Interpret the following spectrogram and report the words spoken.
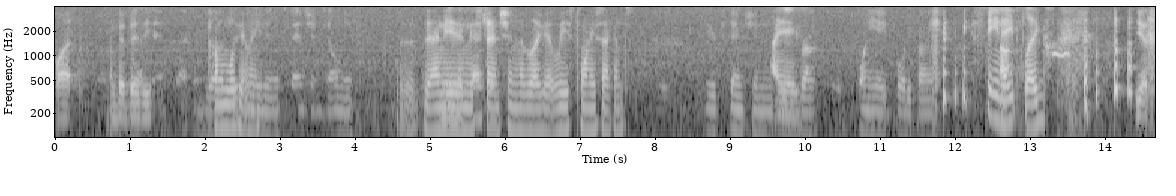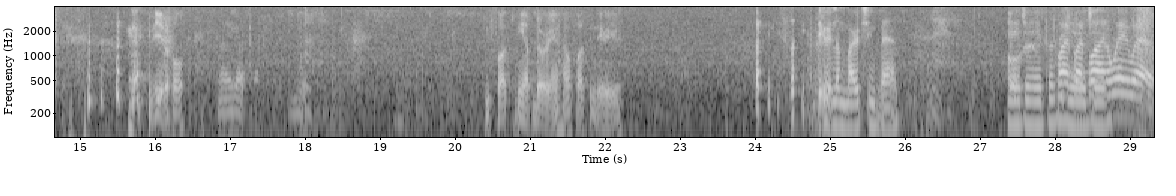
What? I'm a bit busy. Come look at me. Need an extension, tell me. Uh, I Need need an an extension. extension of like at least 20 seconds. Your extension I is need- about 2845. you seen Oh. eight's legs? Yes. Beautiful. now you got You fucked me up, Dorian. How fucking dare you? He's like doing the marching band. AJ, put Fly, fly, fly away, web.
